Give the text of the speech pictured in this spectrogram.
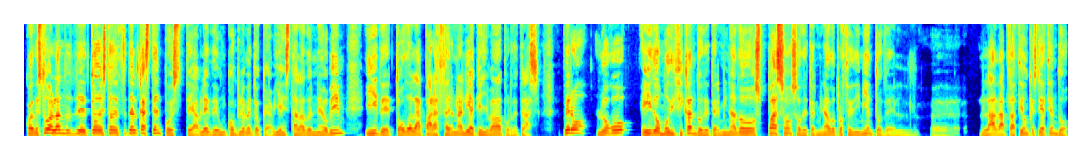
Cuando estuve hablando de todo esto de Zettelkasten, pues te hablé de un complemento que había instalado en NeoBeam y de toda la parafernalia que llevaba por detrás. Pero luego he ido modificando determinados pasos o determinado procedimiento de eh, la adaptación que estoy haciendo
